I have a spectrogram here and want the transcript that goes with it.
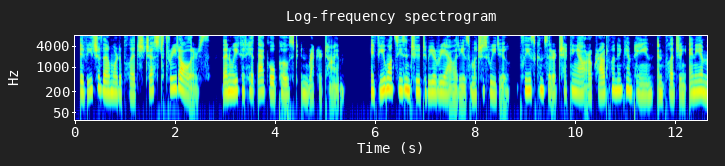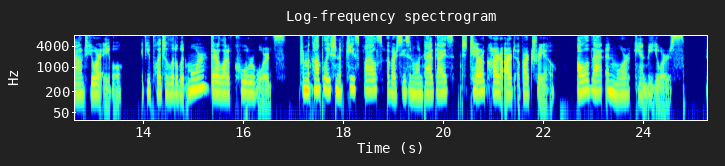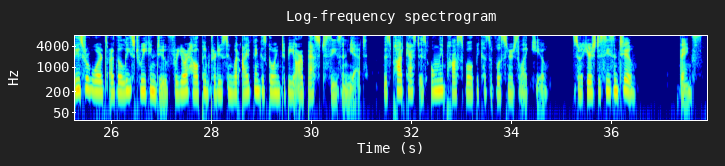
If each of them were to pledge just $3, then we could hit that goalpost in record time. If you want season two to be a reality as much as we do, please consider checking out our crowdfunding campaign and pledging any amount you're able. If you pledge a little bit more, there are a lot of cool rewards. From a compilation of case files of our season one bad guys to tarot card art of our trio, all of that and more can be yours. These rewards are the least we can do for your help in producing what I think is going to be our best season yet. This podcast is only possible because of listeners like you. So here's to season two. Thanks.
